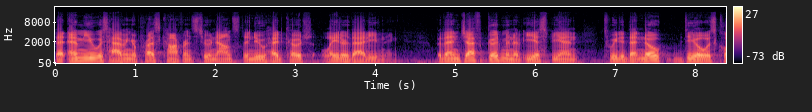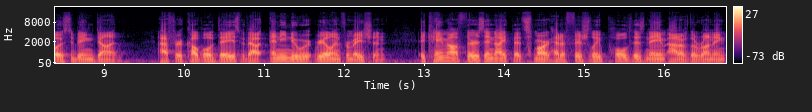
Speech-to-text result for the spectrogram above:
that MU was having a press conference to announce the new head coach later that evening. But then Jeff Goodman of ESPN tweeted that no deal was close to being done. After a couple of days without any new real information, it came out Thursday night that Smart had officially pulled his name out of the running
